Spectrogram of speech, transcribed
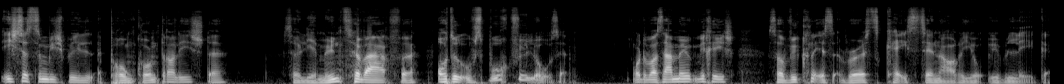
Ist das zum Beispiel eine Pro- und Kontraliste? Soll ich eine Münze werfen? Oder aufs Bauchgefühl hören? Oder was auch möglich ist, so wirklich ein Worst-Case-Szenario überlegen.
